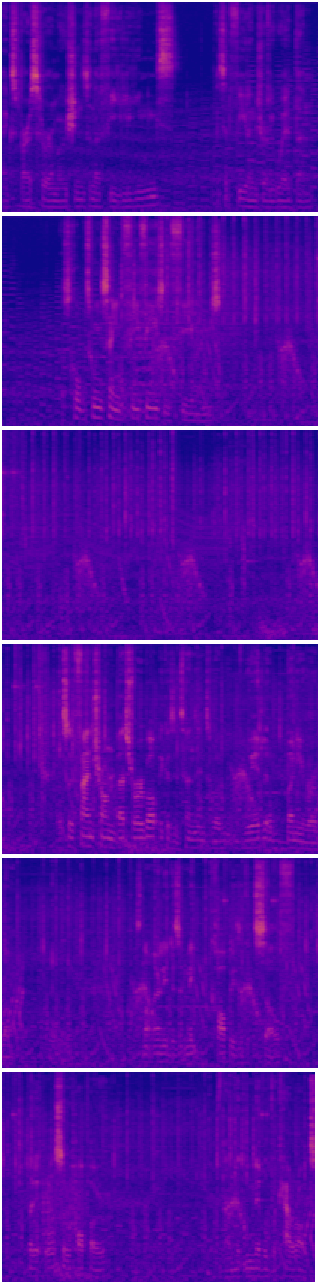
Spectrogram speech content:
express her emotions and her feelings. I said feelings really weird then. That's called between saying fifis and feelings. Also Phantron best robot because it turns into a weird little bunny robot. It's not only does it make copies of itself, but it also hoppo and it nibble the carrot.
